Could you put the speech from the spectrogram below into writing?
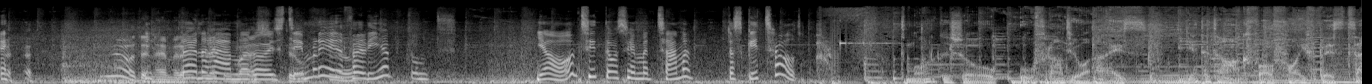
Ja, dann haben wir Dann uns haben wir uns ziemlich ja. verliebt. Und ja, und seitdem sind wir zusammen. Das gibt's halt. Die Morgenshow auf Radio 1. Jeden Tag von 5 bis 10.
